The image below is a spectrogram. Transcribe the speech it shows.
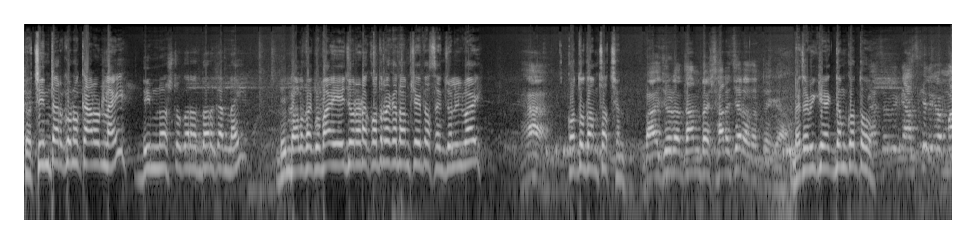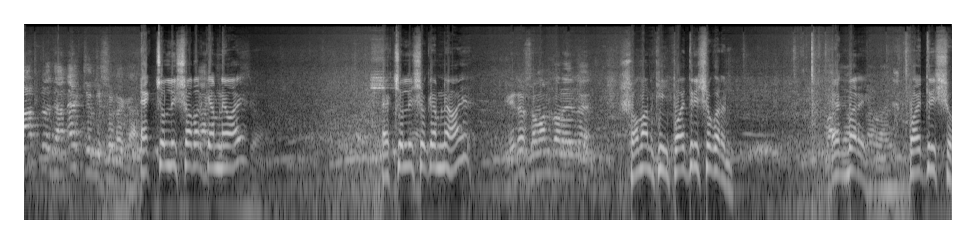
তো চিন্তার কোনো কারণ নাই, ডিম নষ্ট করার দরকার নাই। ডিম ভালো থাকবে ভাই, এই জোড়াটা কত টাকা দাম চাইতেছেন, জলিল ভাই? হ্যাঁ। কত দাম চাচ্ছেন? ভাই জোড়ার দাম ভাই সাড়ে চার হাজার টাকা। বেচা বিক্রি একদম কত? আজকে মাত্র যান একচল্লিশশো টাকা। একচল্লিশশো আবার কেমনে হয়? একচল্লিশশো কেমনে হয়? এটা সমান করাইবেন। সমান কি? পঁয়ত্রিশশো করেন। একবারে পঁয়ত্রিশশো।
